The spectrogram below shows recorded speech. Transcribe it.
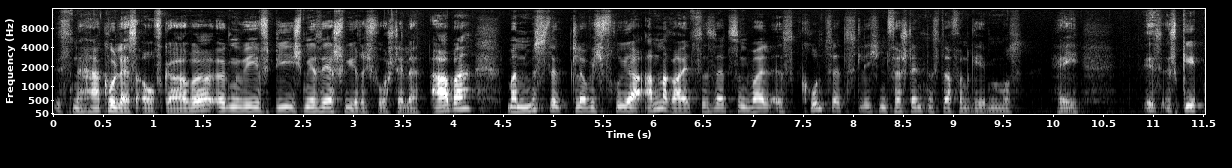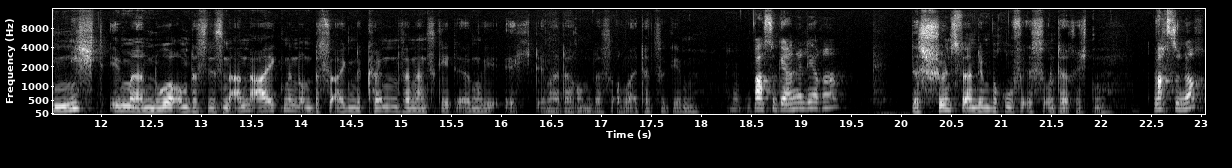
ist eine Herkulesaufgabe, irgendwie, die ich mir sehr schwierig vorstelle. Aber man müsste, glaube ich, früher Anreize setzen, weil es grundsätzlich ein Verständnis davon geben muss, hey, es, es geht nicht immer nur um das Wissen aneignen und das eigene Können, sondern es geht irgendwie echt immer darum, das auch weiterzugeben. Warst du gerne Lehrer? Das Schönste an dem Beruf ist Unterrichten. Machst du noch?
